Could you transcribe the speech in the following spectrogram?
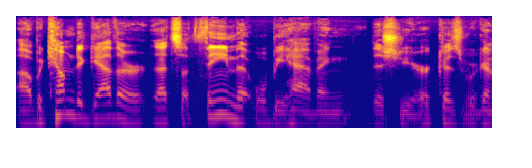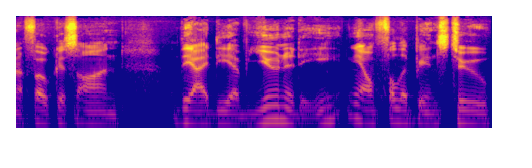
Uh, we come together. That's a theme that we'll be having this year because we're going to focus on the idea of unity. You know, Philippians 2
